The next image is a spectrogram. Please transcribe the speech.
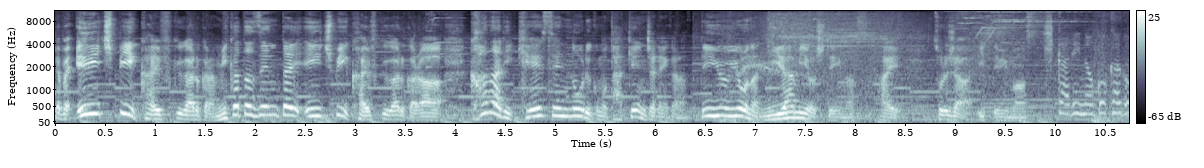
やっぱ HP 回復があるから、味方全体 HP 回復があるから、かなり継戦能力も高いんじゃないかなっていうような睨みをしています。はい。それじゃあ行ってみます。光のご加護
